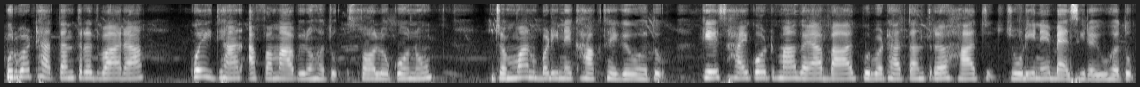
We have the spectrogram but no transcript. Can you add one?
પુરવઠા તંત્ર દ્વારા કોઈ ધ્યાન આપવામાં આવ્યું ન હતું. સો લોકોનું જમવાનું બળીને ખાખ થઈ ગયું હતું. કેસ હાઈકોર્ટમાં ગયા બાદ પુરવઠા તંત્ર હાથ જોડીને બેસી રહ્યું હતું.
